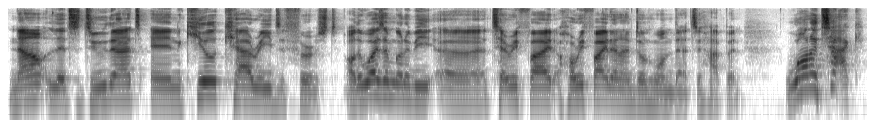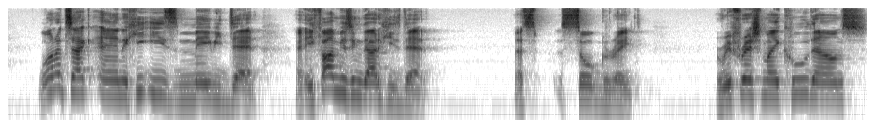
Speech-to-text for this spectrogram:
Now let's do that and kill carried first. Otherwise I'm gonna be uh, terrified, horrified and I don't want that to happen. One attack! One attack and he is maybe dead. If I'm using that, he's dead. That's so great. Refresh my cooldowns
